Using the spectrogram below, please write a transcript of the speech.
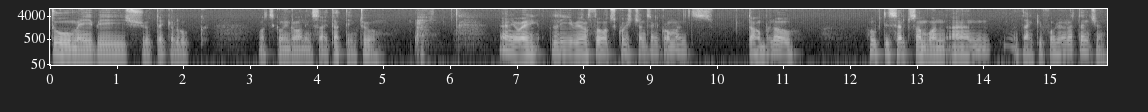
too, maybe should take a look what's going on inside that thing too. anyway, leave your thoughts, questions and comments down below. Hope this helps someone and thank you for your attention.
